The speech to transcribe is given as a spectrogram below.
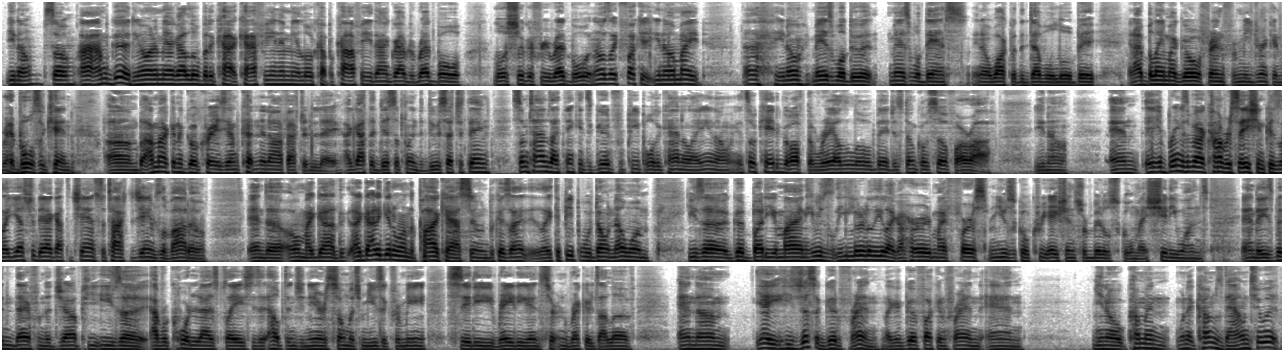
you know, so I, am good. You know what I mean? I got a little bit of ca- caffeine in me, a little cup of coffee. Then I grabbed a Red Bull, a little sugar free Red Bull, and I was like, fuck it. You know, I might uh, you know, may as well do it. May as well dance, you know, walk with the devil a little bit. And I blame my girlfriend for me drinking Red Bulls again. Um, but I'm not going to go crazy. I'm cutting it off after today. I got the discipline to do such a thing. Sometimes I think it's good for people to kind of like, you know, it's okay to go off the rails a little bit. Just don't go so far off, you know. And it, brings about conversation because, like, yesterday I got the chance to talk to James Lovato and uh, oh my god i gotta get him on the podcast soon because i like the people who don't know him he's a good buddy of mine. He was he literally like i heard my first musical creations from middle school my shitty ones. And he's been there from the jump. He, he's uh i've recorded at his place. He's helped engineer so much music for me city radiant certain records i love. And um yeah he's just a good friend like a good fucking friend. And you know coming when it comes down to it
